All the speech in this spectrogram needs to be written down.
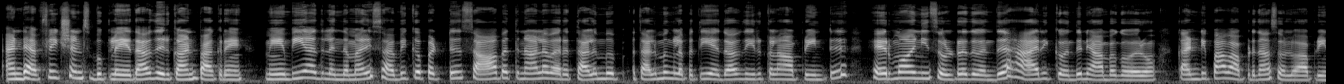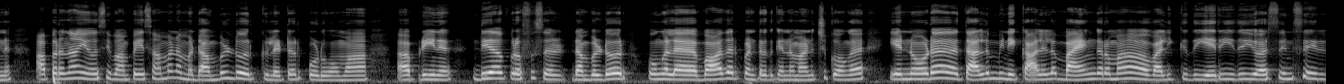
and afflictions புக்கில் ஏதாவது இருக்கான்னு பார்க்குறேன் மேபி அதில் இந்த மாதிரி சபிக்கப்பட்டு சாபத்தினால வர தழும்பு தழும்புங்களை பற்றி ஏதாவது இருக்கலாம் அப்படின்ட்டு ஹெர்மாயினி சொல்கிறது வந்து ஹாரிக்கு வந்து ஞாபகம் வரும். கண்டிப்பாக அவள் அப்படி தான் சொல்லுவா அப்படின்னு. அப்புறம் தான் யோசிப்பான் பேசாமல் நம்ம டபுள் டோருக்கு லெட்டர் போடுவோமா? அப்படின்னு. டியர் ப்ரொஃபஸர் டபுள் டோர் உங்களை பாதர் பண்ணுறதுக்கு என்ன மன்னிச்சுக்கோங்க. என்னோட தழும்பு இன்னைக்கு காலையில் பயங்கரமாக வலிக்குது எரியுது. Your sincere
